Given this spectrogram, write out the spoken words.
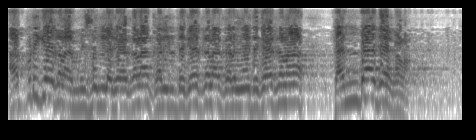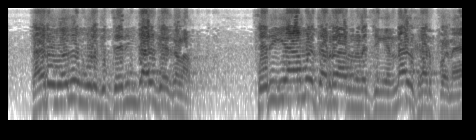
அப்படி கேட்கலாம். மிஷின்ல கேட்கலாம் கல்விட்டு கேட்கலாம் கழுவிட்டு கேட்கலாம் தந்தா கேட்கலாம். தருவது உங்களுக்கு தெரிஞ்சால் கேட்கலாம். தெரியாம தர்றாரு நினைச்சீங்கன்னா அது கற்பனை.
